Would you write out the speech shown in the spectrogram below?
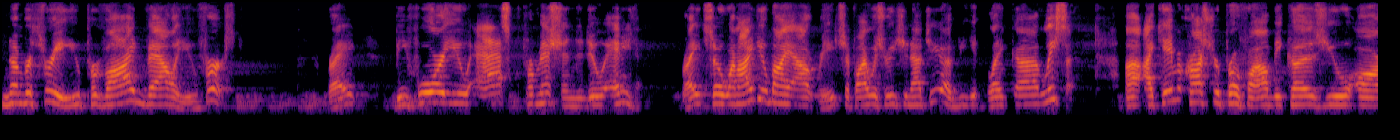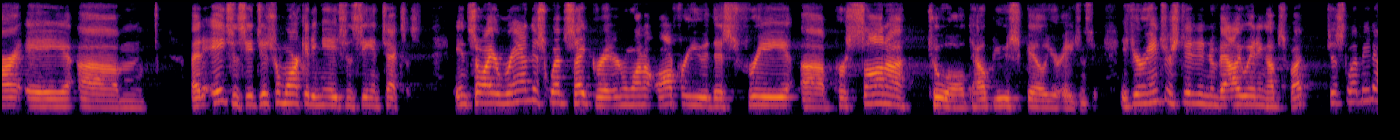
Number three, you provide value first, right? Before you ask permission to do anything, right? So when I do my outreach, if I was reaching out to you, I'd be like, uh, Lisa, uh, I came across your profile because you are a um, an agency, a digital marketing agency in Texas. And so I ran this website grid and want to offer you this free uh, persona tool to help you scale your agency. If you're interested in evaluating HubSpot, just let me know.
